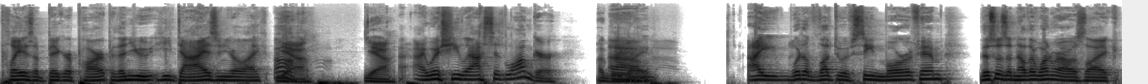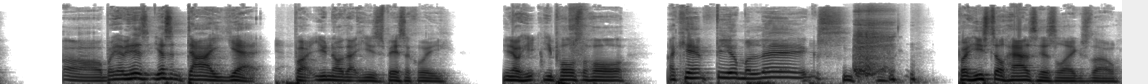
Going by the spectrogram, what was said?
plays a bigger part. But then you he dies, and you're like, oh, Yeah, yeah, I I wish he lasted longer. agreed. Um, Right. I would have loved to have seen more of him. This was another one where I was like, oh, but I mean, he, has, he doesn't die yet. But you know that he's basically, you know, he, he pulls the whole, I can't feel my legs. but he still has his legs, though.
